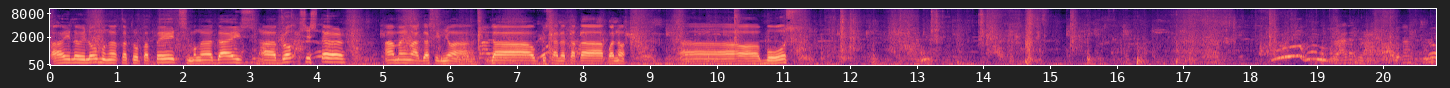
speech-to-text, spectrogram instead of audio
Ah, hello, hello mga katropa page, mga guys, ah, bro, sister, ah, may mga sa inyo ah. Ga umpisa na ta ka ano, ah, buhos. Kailangan tao. Ha, pinag-iban mo ito sa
